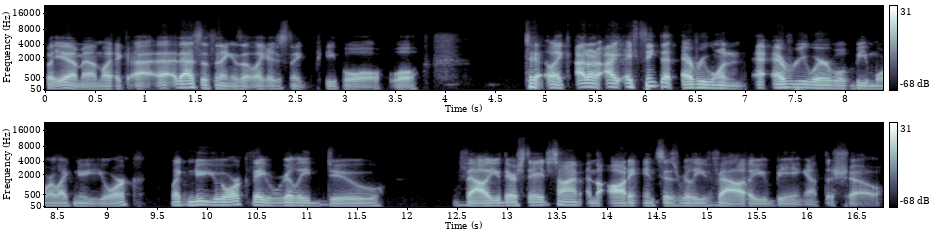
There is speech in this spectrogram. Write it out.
but yeah, man. Like uh, that's the thing is that like I just think people will. To, like I don't know. I, I think that everyone everywhere will be more like New York. Like. New York, they really do value their stage time and the audiences really value being at the show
